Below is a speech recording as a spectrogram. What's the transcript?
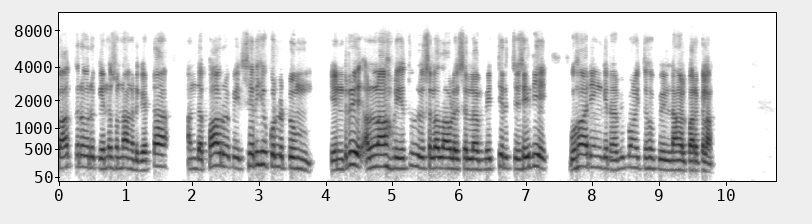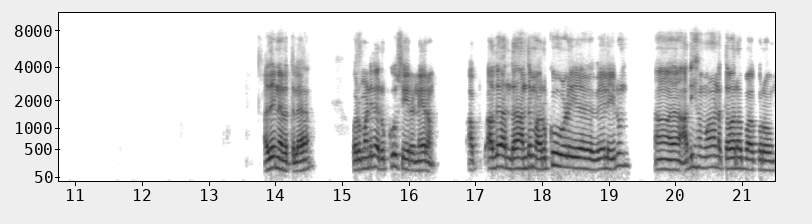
பாக்குறவருக்கு என்ன சொன்னாங்கன்னு கேட்டா அந்த பார்வை செருகி கொள்ளட்டும் என்று அல்லாஹுடைய தூர் சல்லா அலி செல்லம் எச்சரித்த செய்தியை புகாரி என்கிற அபிமானி தொகுப்பில் நாங்கள் பார்க்கலாம். அதே நேரத்துல ஒரு மனிதன் ருக்கு செய்யற நேரம். அப் அது அந்த அந்த ருக்குவுடைய வேலையிலும் ஆஹ் அதிகமான தவற பார்க்கிறோம்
